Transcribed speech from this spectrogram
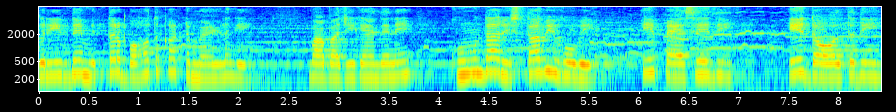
ਗਰੀਬ ਦੇ ਮਿੱਤਰ ਬਹੁਤ ਘੱਟ ਮਿਲਣਗੇ। ਬਾਬਾ ਜੀ ਕਹਿੰਦੇ ਨੇ, ਖੂਨ ਦਾ ਰਿਸ਼ਤਾ ਵੀ ਹੋਵੇ, ਇਹ ਪੈਸੇ ਦੀ, ਇਹ ਦੌਲਤ ਦੀ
